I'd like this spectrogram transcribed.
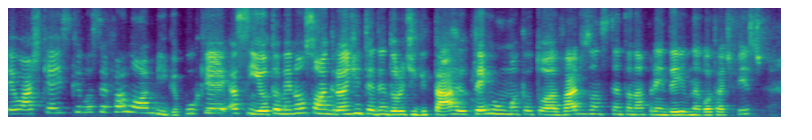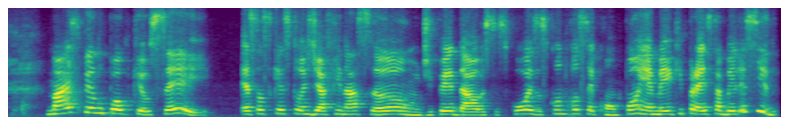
Eu acho que é isso que você falou, amiga. Porque, assim, eu também não sou uma grande entendedora de guitarra. Eu tenho uma que eu tô há vários anos tentando aprender e o negócio tá difícil. Mas, pelo pouco que eu sei, essas questões de afinação, de pedal, essas coisas, quando você compõe, é meio que pré-estabelecido.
